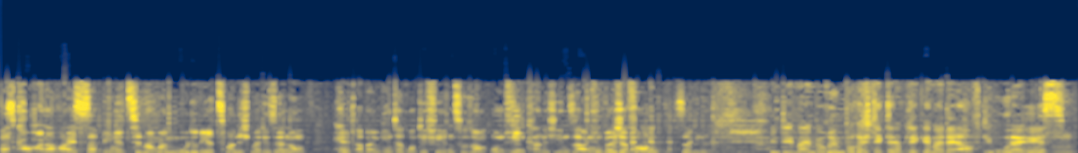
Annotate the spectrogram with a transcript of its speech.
Was kaum einer weiß, Sabine Zimmermann moderiert zwar nicht mehr die Sendung, hält aber im Hintergrund die Fäden zusammen. Und wie kann ich Ihnen sagen? In welcher Form, Sabine? Indem mein berühmt-berüchtigter Blick immer der auf die Uhr ist. Mhm.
